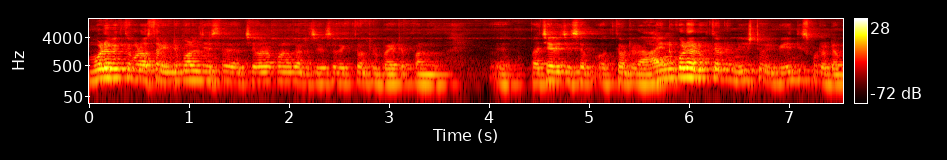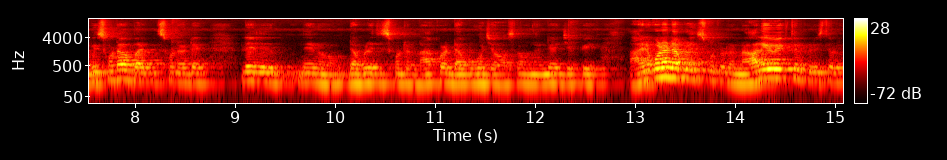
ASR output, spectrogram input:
మూడో వ్యక్తి కూడా వస్తాడు. ఇంటి పనులు చేసే చివరి పనులు అట్లా చేసే వ్యక్తి ఉంటాడు బయట పనులు. పచేరీ చేసే వ్యక్తి ఉంటాడు. ఆయన కూడా అడుగుతాడు నీ ఇష్టం నువ్వేం తీసుకుంటావు? డబ్బు తీసుకుంటావు? బైబిల్ తీసుకుంటావు? అంటే లేదు లేదు, నేను డబ్బులు తీసుకుంటాను. నాకు కూడా డబ్బు కొంచెం అవసరం ఉందండి అని చెప్పి ఆయన కూడా డబ్బులు తీసుకుంటాడు. నాలుగో వ్యక్తులు పిలుస్తాడు.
